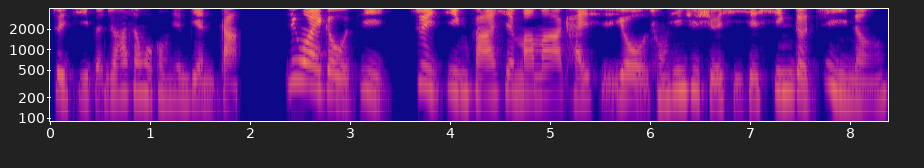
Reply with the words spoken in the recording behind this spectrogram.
最基本，就他生活空间变大。另外一个，我自己最近发现，妈妈开始又重新去学习一些新的技能。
